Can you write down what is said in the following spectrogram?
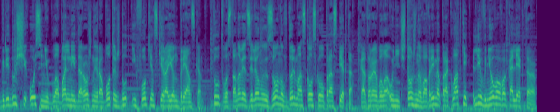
Грядущей осенью глобальные дорожные работы ждут и Фокинский район Брянска. Тут восстановят зеленую зону вдоль Московского проспекта, которая была уничтожена во время прокладки ливневого коллектора.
